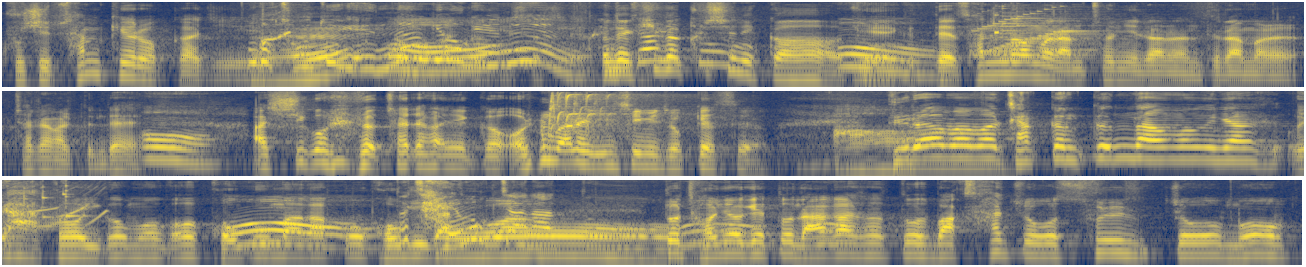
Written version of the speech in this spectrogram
93kg까지. 그러니까 저도 옛날 어. 기록에는 근데 굉장히 키가 좀- 크시니까 어. 예, 그때 산 넘은 남촌이라는 드라마를 촬영할 때인데 어. 아 시골에서 촬영하니까 얼마나 인심이 좋겠어요. 드라마만 잠깐 끝나면 그냥 야 너 이거 먹어 고구마 어, 갖고 또 고기가 잘 좋아. 먹잖아, 또. 또 저녁에 또 나가서 또 막 사줘 술 줘 뭐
